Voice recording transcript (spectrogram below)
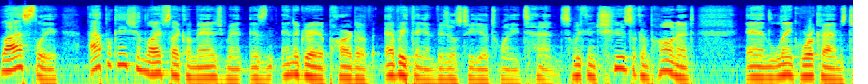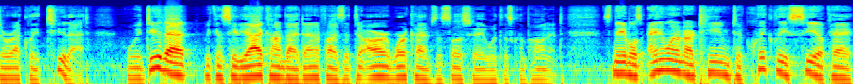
Lastly, application lifecycle management is an integrated part of everything in Visual Studio 2010. So we can choose a component and link work items directly to that. When we do that, we can see the icon that identifies that there are work items associated with this component. This enables anyone in our team to quickly see, okay,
